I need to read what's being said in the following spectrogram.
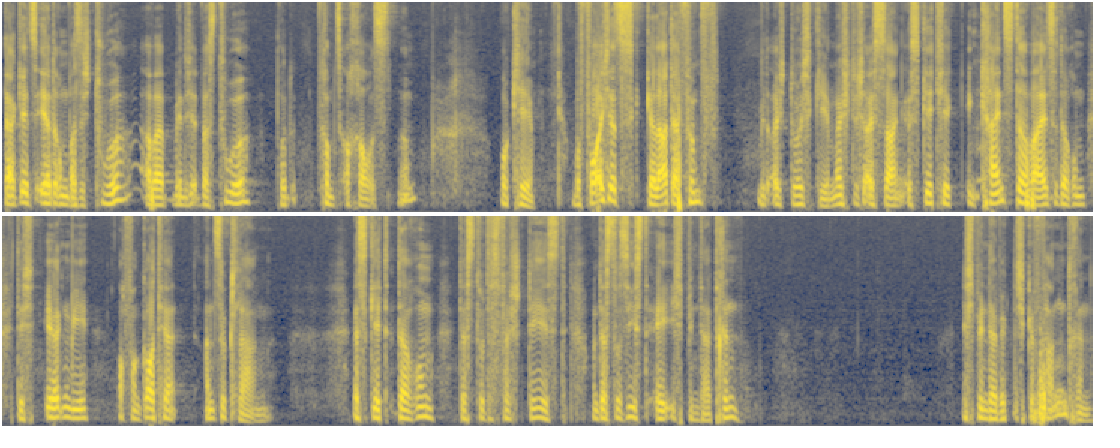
da geht es eher darum, was ich tue, aber wenn ich etwas tue, kommt es auch raus. Ne? Okay, bevor ich jetzt Galater 5 mit euch durchgehe, möchte ich euch sagen, es geht hier in keinster Weise darum, dich irgendwie auch von Gott her anzuklagen. Es geht darum, dass du das verstehst und dass du siehst, ey, ich bin da drin. Ich bin da wirklich gefangen drin.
